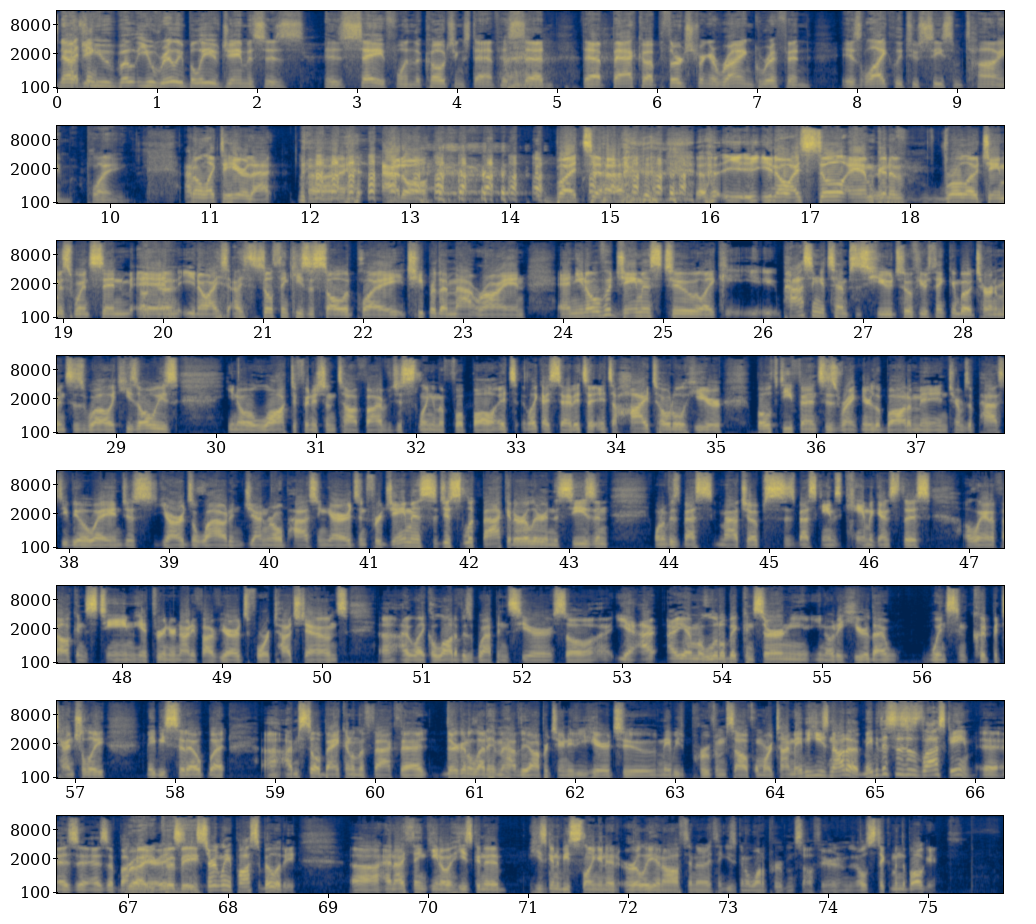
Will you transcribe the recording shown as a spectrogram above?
Now, I do think- you bel- you really believe Jameis is is safe when the coaching staff has said that backup third stringer Ryan Griffin is likely to see some time playing? I don't like to hear that. uh, at all. but uh, you, you, know, I still am gonna roll out Jameis Winston, and okay. you know, I, I still think he's a solid play, cheaper than Matt Ryan, and you know, with Jameis too, like passing attempts is huge. So if you're thinking about tournaments as well, like he's always you know, a lock to finish in the top five, just slinging the football. It's like I said, it's a it's a high total here. Both defenses rank near the bottom in terms of pass DVOA and just yards allowed in general, passing yards. And for Jameis, just look back at earlier in the season, one of his best matchups, his best games came against this Atlanta Falcons team. He had 395 yards, four touchdowns. Uh, I like a lot of his weapons here. So uh, yeah, I, I am a little bit concerned, you know, to hear that Winston could potentially maybe sit out, but uh, I'm still banking on the fact that they're going to let him have the opportunity here to maybe prove himself one more time. Maybe he's not a. Maybe this is his last game uh, as a, as a Buccaneer. Right, it could it's, be. It's certainly a possibility, uh, and I think you know he's going to he's going to be slinging it early and often, and I think he's going to want to prove himself here, and it'll stick him in the ballgame.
